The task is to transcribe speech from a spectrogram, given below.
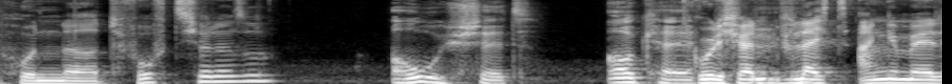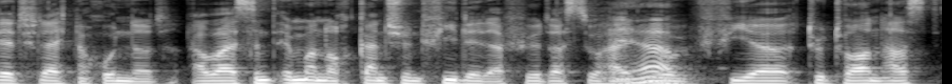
150 oder so. Oh, shit. Okay. Gut, ich werde Mhm. vielleicht angemeldet, vielleicht noch 100. Aber es sind immer noch ganz schön viele dafür, dass du halt Ja. nur vier Tutoren hast.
